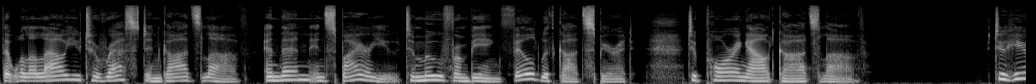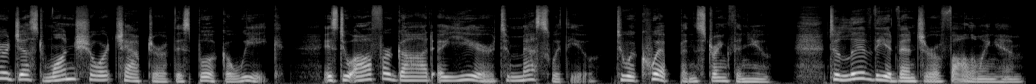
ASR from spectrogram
that will allow you to rest in God's love and then inspire you to move from being filled with God's Spirit to pouring out God's love. To hear just one short chapter of this book a week is to offer God a year to mess with you, to equip and strengthen you, to live the adventure of following Him.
